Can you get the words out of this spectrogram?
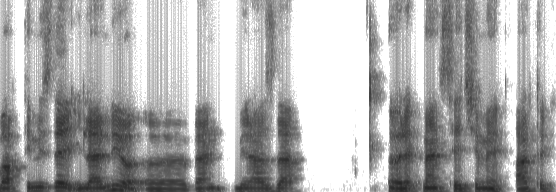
vaktimiz de ilerliyor. E, ben biraz da öğretmen seçimi artık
